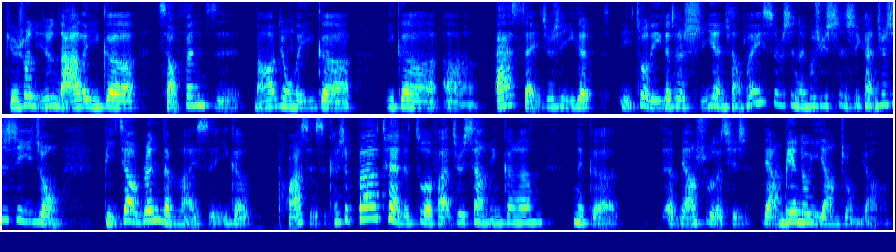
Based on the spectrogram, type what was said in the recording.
比如说，你就拿了一个小分子，然后用了一个一个呃 assay，就是一个你做了一个这个实验上，说哎，是不是能够去试试看？就是是一种比较 randomize 的一个 process。可是 biotech 的做法，就像您刚刚那个呃描述的，其实两边都一样重要。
